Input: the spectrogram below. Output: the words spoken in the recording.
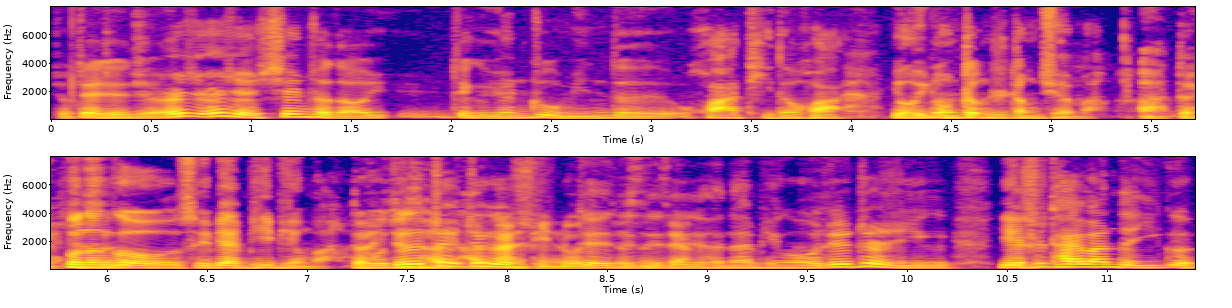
就对对对，而且而且牵扯到这个原住民的话题的话，有一种政治正确嘛啊对，不能够随便批评嘛。对，我觉得这这个评论对对对对很难评论。我觉得这是一个也是台湾的一个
